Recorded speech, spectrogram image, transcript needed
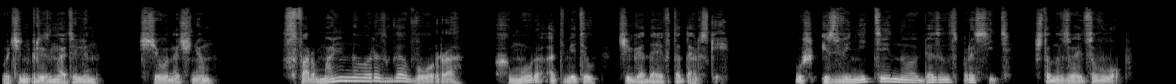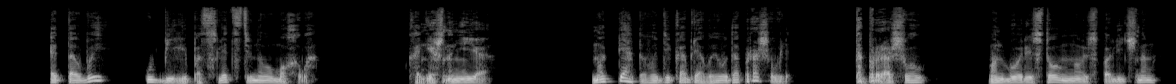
Очень признателен, с чего начнем? — С формального разговора, — хмуро ответил Чагадаев татарский. — Уж извините, но обязан спросить, что называется в лоб. — Это вы убили подследственного Мохова? — Конечно, не я. — Но 5 декабря вы его допрашивали? — Допрашивал. Он был арестован мною с поличным,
